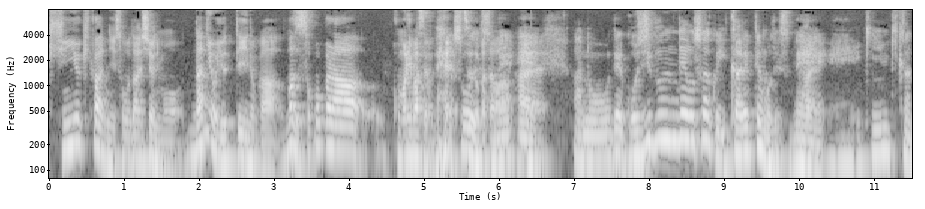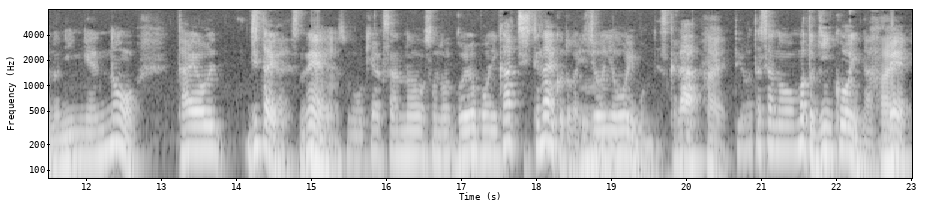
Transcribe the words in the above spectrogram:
金融機関に相談しようにも、何を言っていいのか、まずそこから困りますよね。そうですね 普通の方は。はい。あの、で、ご自分でおそらく行かれてもですね、はいえー金融機関の人間の対応自体がですね、うんそのお客さんのそのご要望に合致してないことが非常に多いもんですから、はい。で、私あの、元銀行員なので、はい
